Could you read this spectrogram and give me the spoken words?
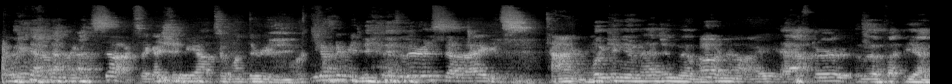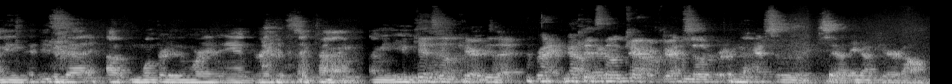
I wake up, I'm like it sucks. Like I shouldn't be out till 1.30 in the morning. You know what I mean? So there is uh, like, it's time. Man. But can you imagine them oh no, I after the fact? Yeah, I mean, if you did that out at 1.30 in the morning and drink at the same time, I mean, you Kids don't care, do they? right. No, Kids don't care if you're. No. Absolutely. So they don't care at all.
